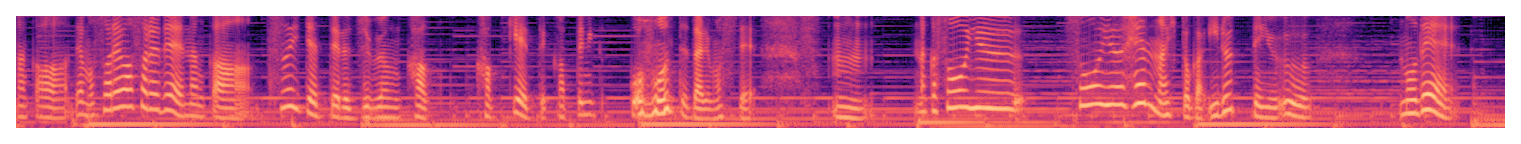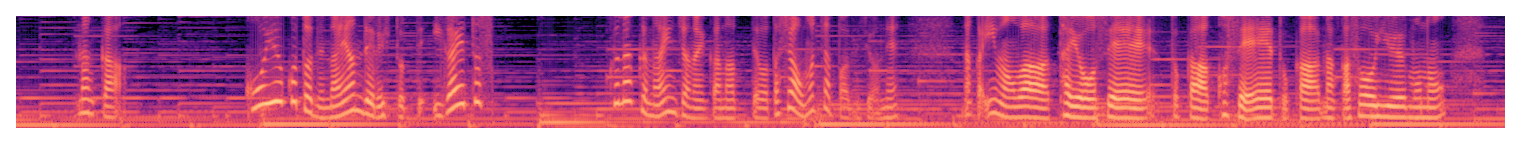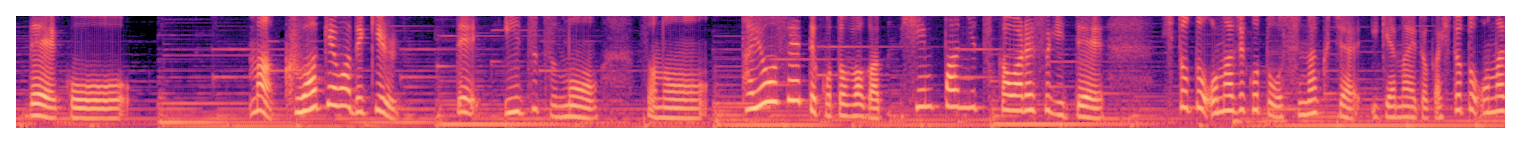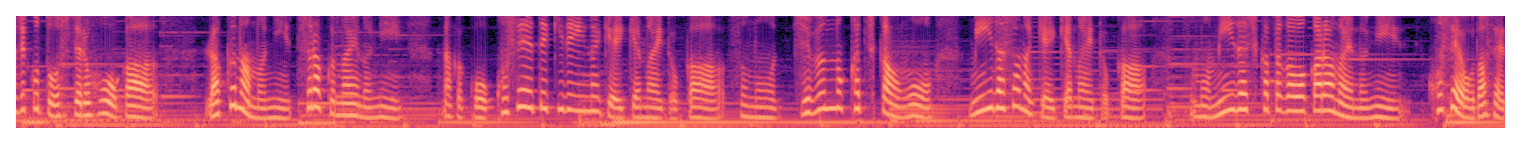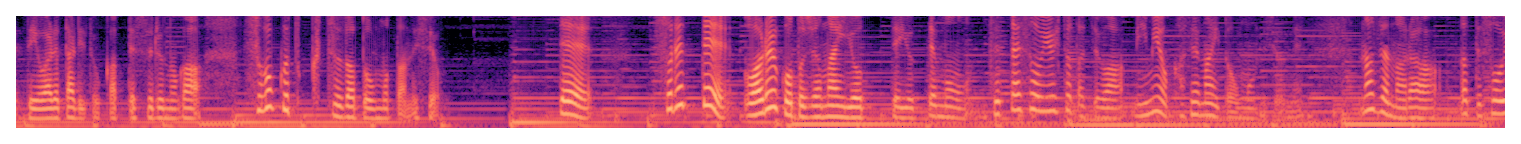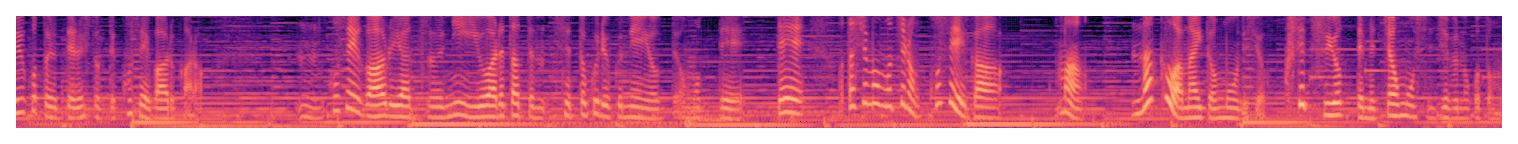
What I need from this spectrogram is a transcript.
なんかでもそれはそれでなんかついてってる自分かかっけえって勝手にこう思ってたりもしてうん。なんかそういうそういう変な人がいるっていうのでなんかこういうことで悩んでる人って意外と少なくないんじゃないかなって私は思っちゃったんですよね。なんか今は多様性とか個性とかなんかそういうものでこうまあ区分けはできるって言いつつもその多様性って言葉が頻繁に使われすぎて人と同じことをしなくちゃいけないとか人と同じことをしてる方が楽なのに辛くないのになんかこう個性的でいなきゃいけないとかその自分の価値観を見いださなきゃいけないとかその見いだし方がわからないのに個性を出せって言われたりとかってするのがすごく苦痛だと思ったんですよ。でそれって悪いことじゃないよって言っても絶対そういう人たちは耳を貸せないと思うんですよね。なぜならだってそういうこと言ってる人って個性があるから。うん個性があるやつに言われたって説得力ねえよって思って。で私ももちろん個性がまあなくはないと思うんですよ。癖強ってめっちゃ思うし自分のことも。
